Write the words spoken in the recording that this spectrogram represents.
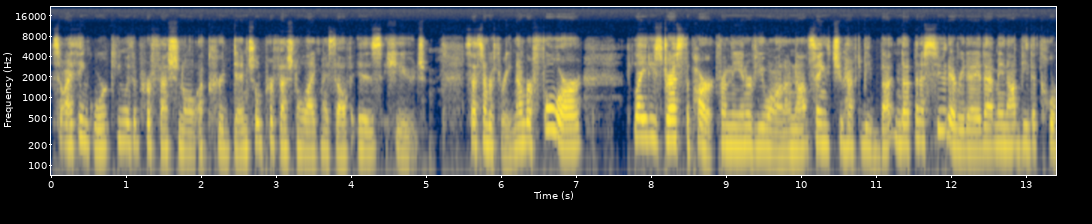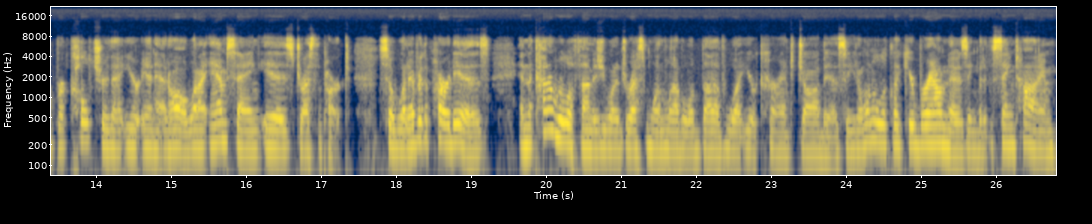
So I think working with a professional, a credentialed professional like myself, is huge. So that's number three. Number four, ladies dress the part from the interview on. I'm not saying that you have to be buttoned up in a suit every day. That may not be the corporate culture that you're in at all. What I am saying is dress the part. So, whatever the part is, and the kind of rule of thumb is you want to dress one level above what your current job is. So, you don't want to look like you're brown nosing, but at the same time,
